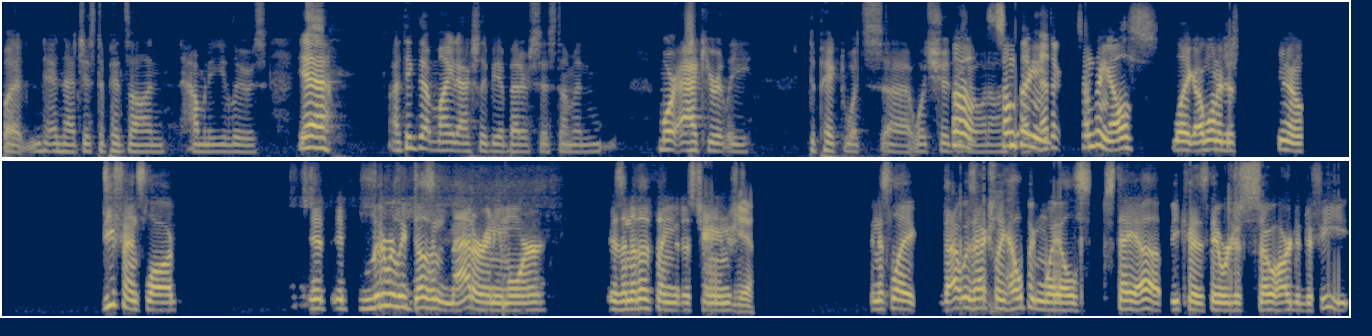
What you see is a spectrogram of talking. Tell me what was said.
But and that just depends on how many you lose. Yeah, I think that might actually be a better system and more accurately depict what's uh, what should be oh, going on. Something Another... something else. Like I want to just you know defense log. It it literally doesn't matter anymore. Is another thing that has changed. Yeah. And it's like that was actually helping whales stay up because they were just so hard to defeat.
